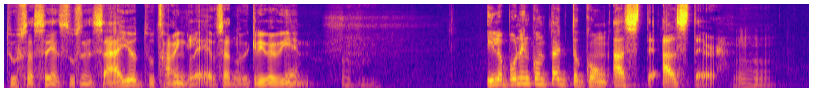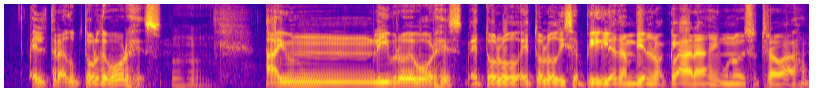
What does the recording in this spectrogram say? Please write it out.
tus, tus ensayos, tú sabes inglés, o sea, tú escribes bien. Y lo pone en contacto con Alster, el traductor de Borges. Hay un libro de Borges, esto lo, esto lo dice Piglia también, lo aclara en uno de sus trabajos.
